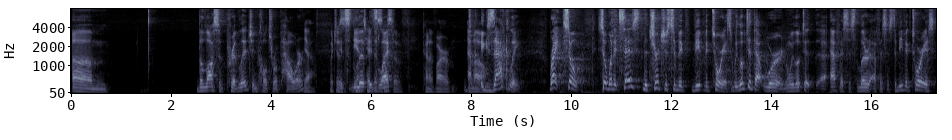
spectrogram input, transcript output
um, the loss of privilege and cultural power. Yeah, which is it's the li- antithesis life... of kind of our mo. Exactly, right. So so when it says the church is to be victorious, we looked at that word and we looked at uh, Ephesus, the letter to Ephesus. To be victorious,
